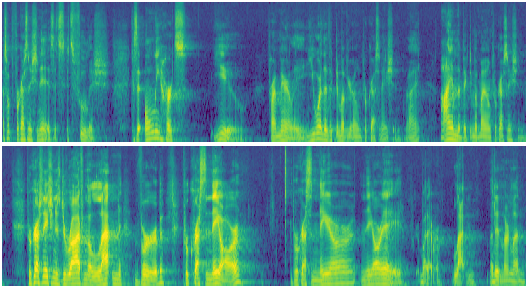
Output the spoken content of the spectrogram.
That's what procrastination is it's, it's foolish because it only hurts you primarily. You are the victim of your own procrastination, right? I am the victim of my own procrastination. Procrastination is derived from the Latin verb procrastinare, procrastinare, whatever, Latin. I didn't learn Latin.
